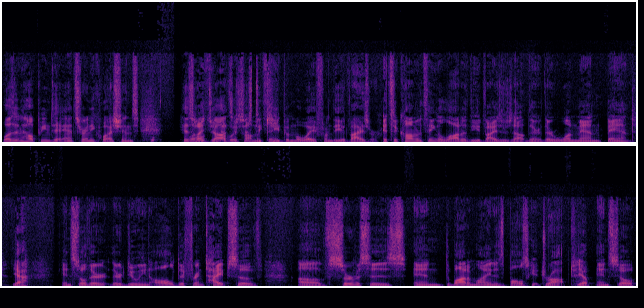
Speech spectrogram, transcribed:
wasn't helping to answer any questions. His well, whole job was just to thing. keep him away from the advisor. It's a common thing. A lot of the advisors out there, they're one man band. Yeah, and so they're they're doing all different types of of services and the bottom line is balls get dropped. Yep. And so,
